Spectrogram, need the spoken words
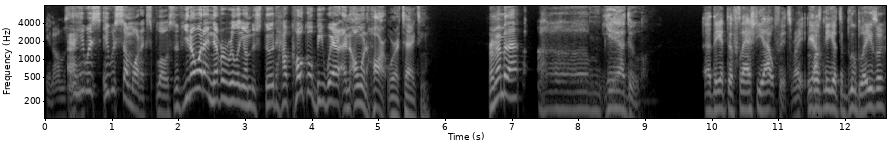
You know what I'm Uh, saying? he was he was somewhat explosive. You know what I never really understood? How Koko B. Ware and Owen Hart were a tag team. Remember that? Um, yeah, I do. Uh, they had the flashy outfits, right? Yeah. Wasn't he at the blue blazer?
